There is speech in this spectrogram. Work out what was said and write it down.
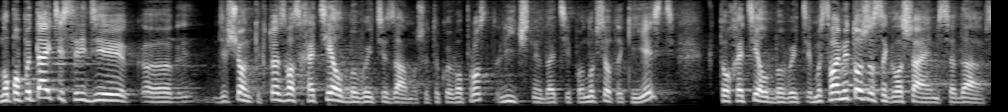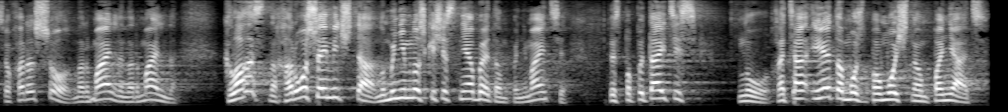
Но попытайтесь среди э, девчонки, кто из вас хотел бы выйти замуж? Это такой вопрос личный, да, типа, но все-таки есть, кто хотел бы выйти. Мы с вами тоже соглашаемся, да, все хорошо, нормально, нормально. Классно, хорошая мечта, но мы немножко сейчас не об этом, понимаете? То есть попытайтесь ну, хотя и это может помочь нам понять,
